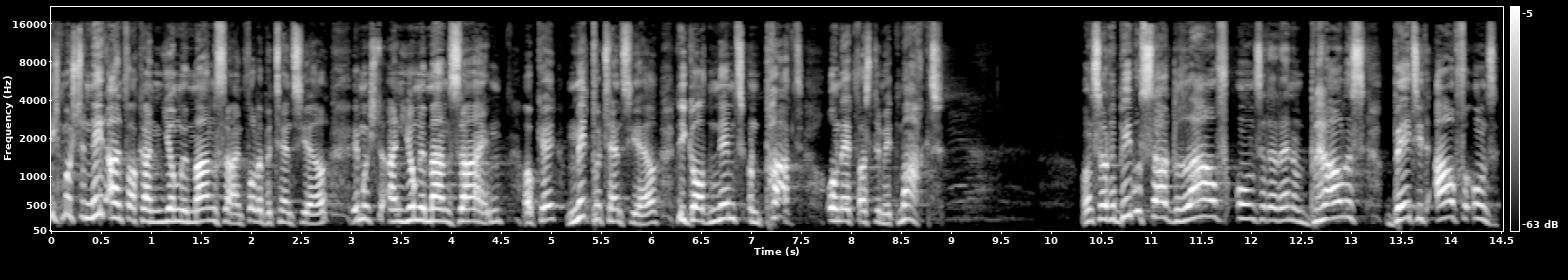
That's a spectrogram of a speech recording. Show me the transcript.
Ich möchte nicht einfach ein junger Mann sein, voller Potenzial. Ich möchte ein junger Mann sein, okay, mit Potenzial, die Gott nimmt und packt und etwas damit macht. Und so die Bibel sagt, lauf unsere Rennen. Paulus betet auch für uns,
